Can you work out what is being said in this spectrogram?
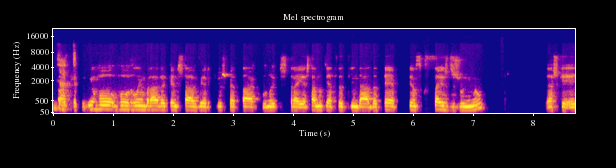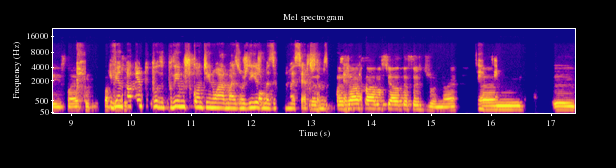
Exato. Okay. Eu vou, vou relembrar a quem está a ver que o espetáculo Noite de Estreia está no Teatro da Trindade até, penso que 6 de junho, Acho que é isso, não é? Eventualmente podemos continuar mais uns dias, mas não é certo. Estamos já está anunciado até 6 de junho, não é? Sim, um, Uh,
